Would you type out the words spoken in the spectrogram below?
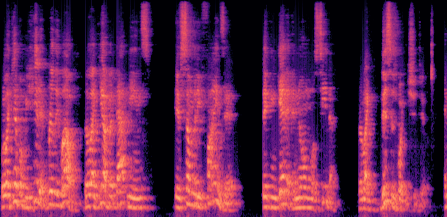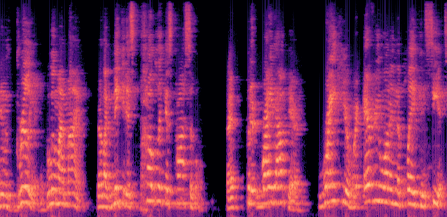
We're like, yeah, but we hid it really well. They're like, yeah, but that means if somebody finds it, they can get it and no one will see them. They're like, this is what you should do. And it was brilliant. It blew my mind. They're like, make it as public as possible, right? Put it right out there, right here where everyone in the play can see it.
